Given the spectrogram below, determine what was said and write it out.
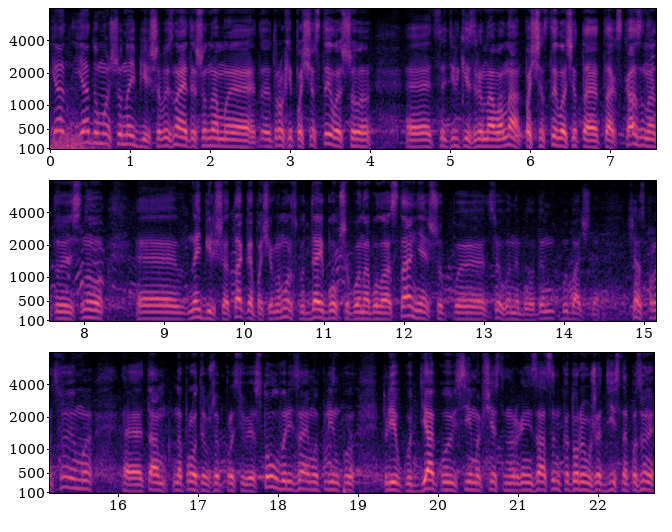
Я, я думаю, що найбільше. Ви знаєте, що нам е, трохи пощастило, що е, це тільки зривна волна. Пощастило, що так сказано. Тобто, ну, е, найбільша атака по Чорноморську. Дай Бог, щоб вона була остання, щоб цього не було. Ви бачите, зараз працюємо. е, Там напроти вже працює стол, вирізаємо плінку, плівку. Дякую всім общественним організаціям, які вже дійсно позвонили.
